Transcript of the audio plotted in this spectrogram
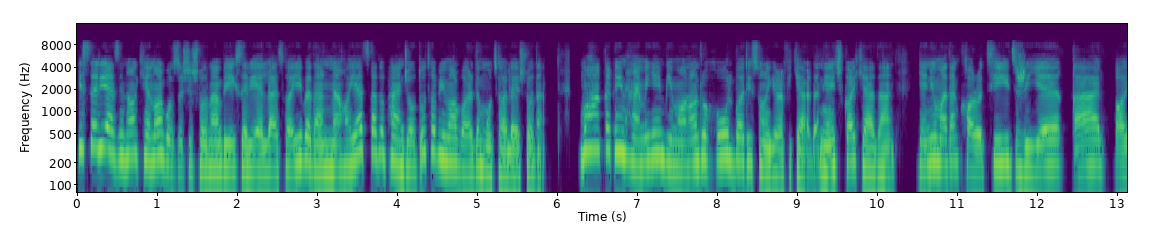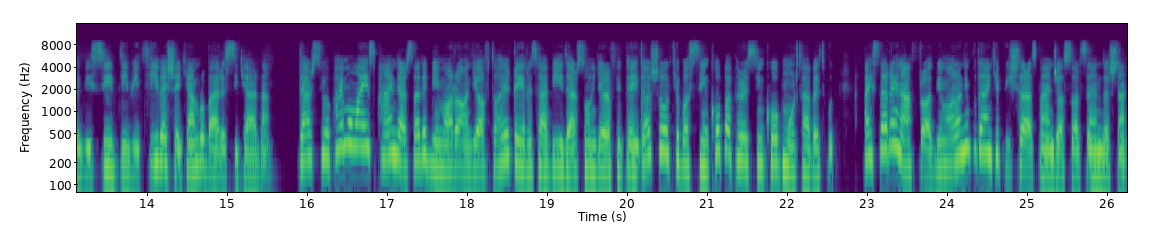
یه سری از اینها کنار گذاشته شدن به یک سری علتهایی و در نهایت 152 تا بیمار وارد مطالعه شدن. محققین همه این بیماران رو whole body سونوگرافی کردن. یعنی چیکار کردن؟ یعنی اومدن کاروتید، ریه، قلب، IVC، دی و شکم رو بررسی کردن. در 35 ممیز 5 درصد بیماران های غیر طبیعی در سونوگرافی پیدا شد که با syncope و presyncope مرتبط بود. اکثر این افراد بیمارانی بودند که بیشتر از 50 سال سن داشتند.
